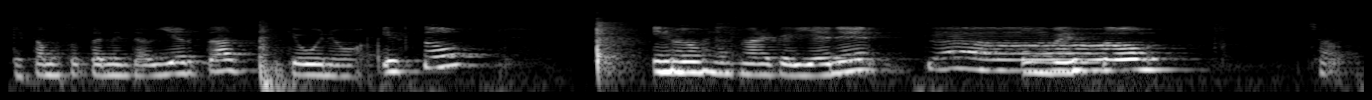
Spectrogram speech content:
estamos totalmente abiertas. Así que bueno, eso. Y nos vemos la semana que viene. Chao. Un beso. Chao.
